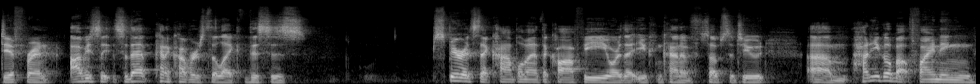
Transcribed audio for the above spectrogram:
different obviously so that kind of covers the like this is spirits that complement the coffee or that you can kind of substitute. Um, how do you go about finding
